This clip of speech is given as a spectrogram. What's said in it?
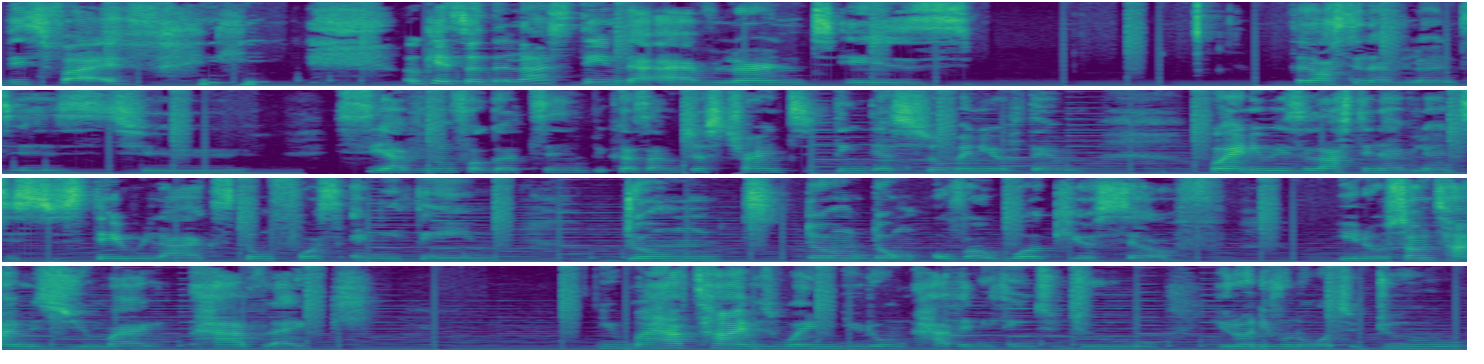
these five okay so the last thing that i've learned is the last thing I've learned is to see, I've even forgotten because I'm just trying to think. There's so many of them. But, anyways, the last thing I've learned is to stay relaxed, don't force anything, don't don't don't overwork yourself. You know, sometimes you might have like you might have times when you don't have anything to do, you don't even know what to do,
